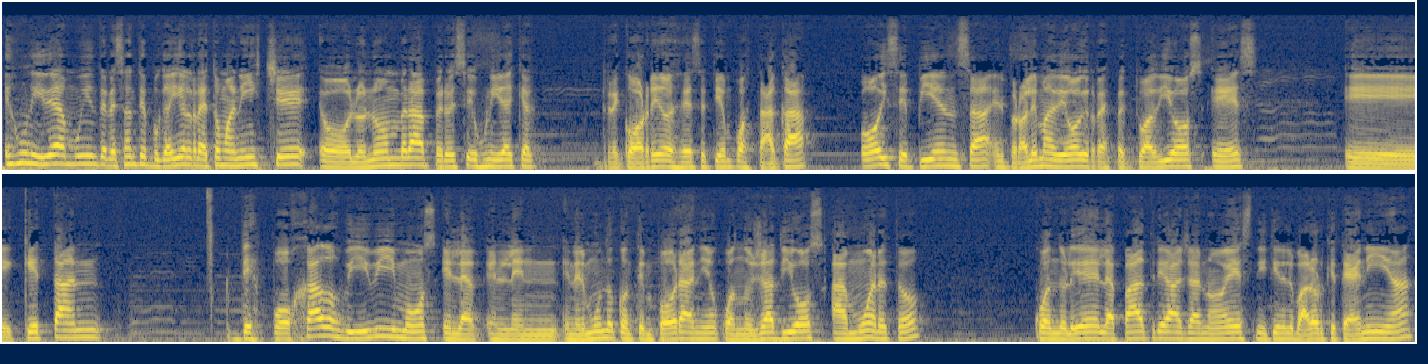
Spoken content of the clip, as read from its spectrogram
Es una idea muy interesante porque ahí él retoma Nietzsche o lo nombra, pero es una idea que ha recorrido desde ese tiempo hasta acá. Hoy se piensa, el problema de hoy respecto a Dios es eh, qué tan despojados vivimos en el mundo contemporáneo cuando ya Dios ha muerto, cuando la idea de la patria ya no es ni tiene el valor que tenía,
